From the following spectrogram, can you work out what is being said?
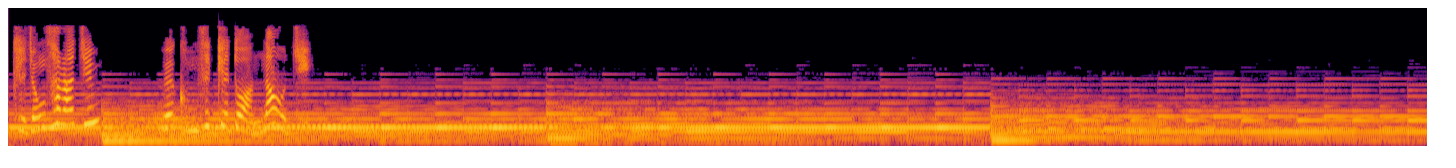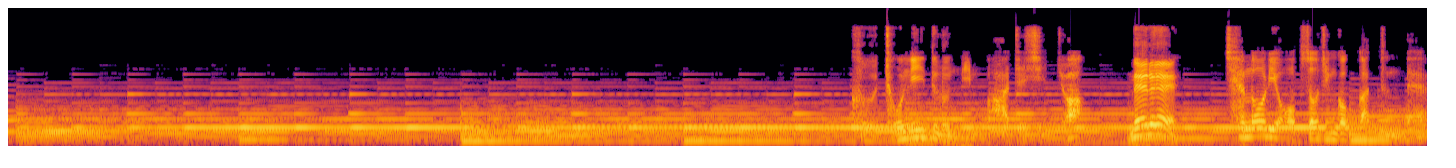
계정 사라짐? 왜 검색해도 안 나오지? 그 조니드루님 맞으시죠? 네네, 채널이 없어진 것 같은데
